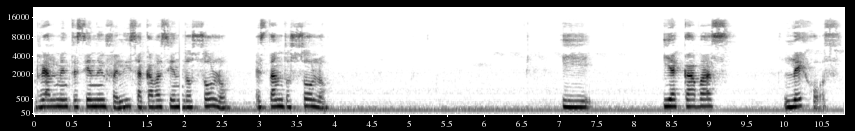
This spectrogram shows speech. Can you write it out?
realmente siendo infeliz, acabas siendo solo, estando solo. Y, y acabas lejos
